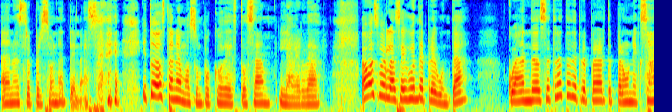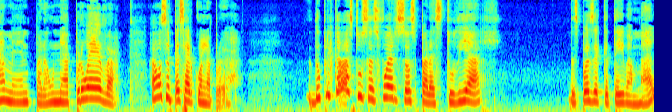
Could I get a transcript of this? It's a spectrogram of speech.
a nuestra persona tenaz. y todos tenemos un poco de esto, Sam, la verdad. Vamos por la segunda pregunta. Cuando se trata de prepararte para un examen, para una prueba, vamos a empezar con la prueba. ¿Duplicabas tus esfuerzos para estudiar después de que te iba mal?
